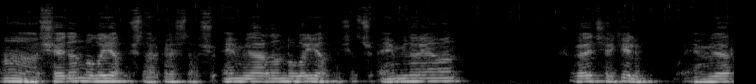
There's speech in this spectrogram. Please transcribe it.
Aa, şeyden dolayı yapmışlar arkadaşlar. Şu envilerden dolayı yapmışız. Şu envileri hemen şuraya çekelim. Enviler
